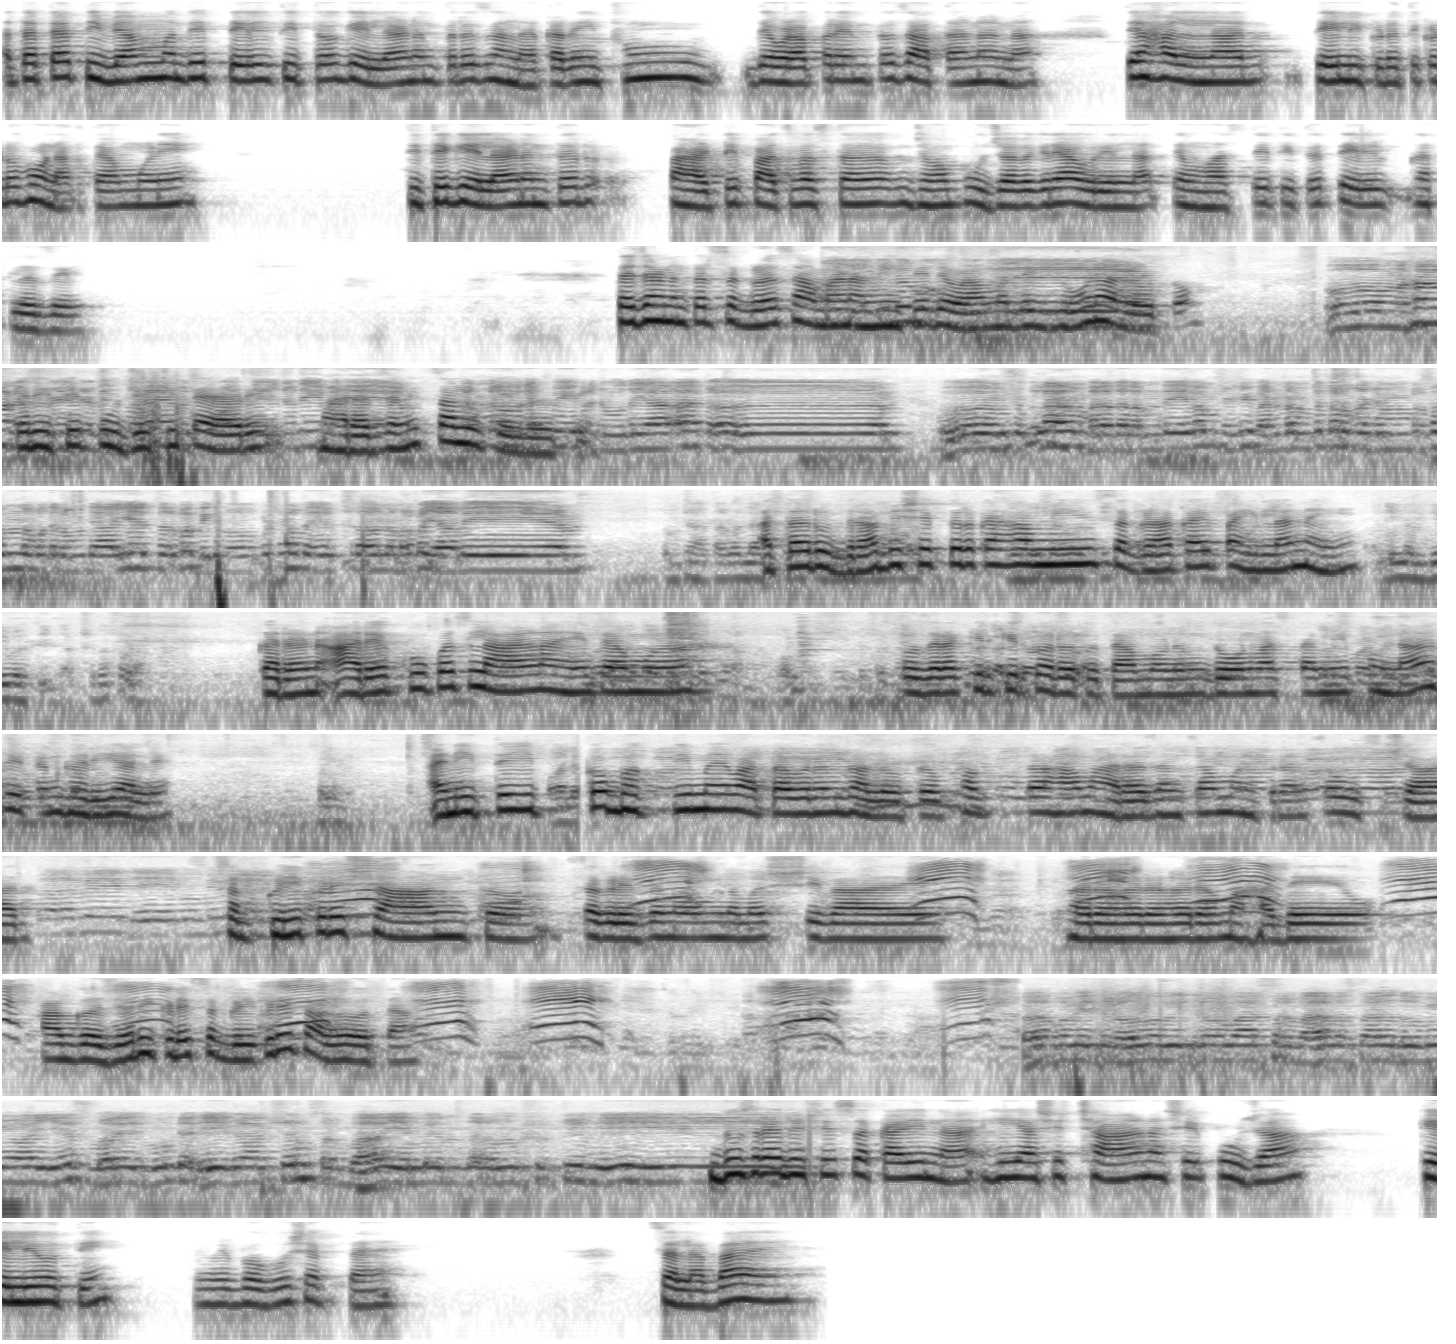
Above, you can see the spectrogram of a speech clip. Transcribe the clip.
आता त्या दिव्यांमध्ये तेल तिथं गेल्यानंतरच घालणार कारण इथून देवळापर्यंत जाताना ना ते हलणार तेल इकडं तिकडं होणार. त्यामुळे तिथे गेल्यानंतर पहाटे पाच वाजता जेव्हा पूजा वगैरे आवरेल ना तेव्हाच ते तिथे तेल घातलं जाईल. त्याच्यानंतर सगळं सामान आम्ही इथे देवळामध्ये घेऊन आलो होतो. तर इथे पूजेची तयारी महाराजांनी चालू केली होती. आता रुद्राभिषेक तर काय हा मी सगळा काही पाहिला नाही. कारण आर्य खूपच लहान आहे त्यामुळं तो जरा किरकिर करत होता म्हणून दोन वाजता मी पुन्हा रिटर्न घरी आले. आणि इथे इतकं भक्तिमय वातावरण झालं होतं. फक्त हा महाराजांचा मंत्रांचा उच्चार. सगळीकडे शांत. सगळेजण ओम नम शिवाय. हर हर हर महादेव. हा गजर इकडे सगळीकडे चालू होता. दुसऱ्या दिवशी सकाळी ना ही अशी छान अशी पूजा केली होती. तुम्ही बघू शकताय. चला बाय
